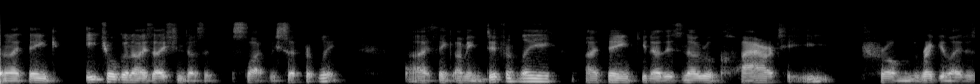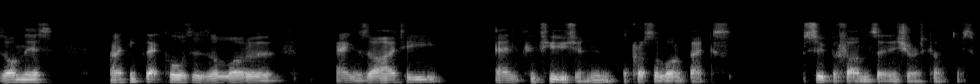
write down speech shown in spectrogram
And I think each organization does it slightly separately. I think, I mean, differently. I think, you know, there's no real clarity from the regulators on this. And I think that causes a lot of anxiety and confusion across a lot of banks, super funds, and insurance companies.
